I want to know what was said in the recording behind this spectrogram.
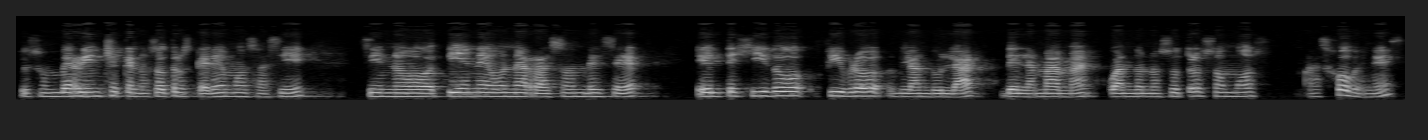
pues, un berrinche que nosotros queremos así, sino tiene una razón de ser. El tejido fibroglandular de la mama, cuando nosotros somos más jóvenes,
